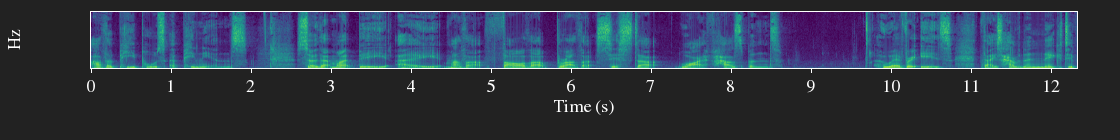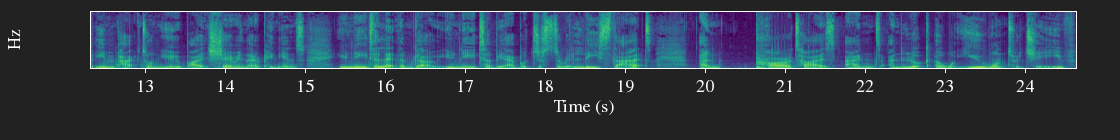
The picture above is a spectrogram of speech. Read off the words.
other people's opinions. So that might be a mother, father, brother, sister, wife, husband whoever it is that is having a negative impact on you by sharing their opinions, you need to let them go. You need to be able just to release that and prioritize and and look at what you want to achieve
